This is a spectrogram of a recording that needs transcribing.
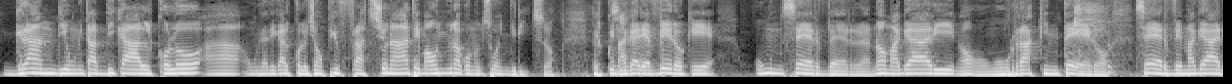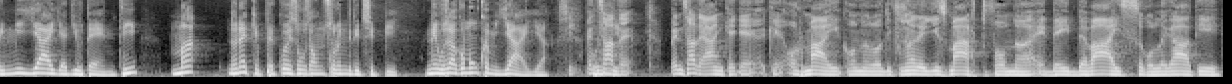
grandi unità di calcolo a unità di calcolo diciamo più frazionate, ma ognuna con un suo indirizzo. Per cui Sì. magari è vero che un server, no, magari no, un rack intero serve magari migliaia di utenti, ma non è che per questo usa un solo indirizzo IP, ne usa comunque migliaia. Sì, Quindi- pensate, pensate anche che, che ormai con la diffusione degli smartphone e dei device collegati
